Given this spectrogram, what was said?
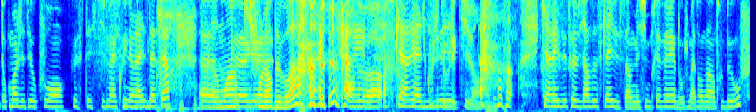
donc moi, j'étais au courant que c'était Steve McQueen le réalisateur, Euh, au moins euh, qui font leur devoir. qui a, Du coup, réalisé, j'étais objective. hein. qui a réalisé 12 Years a Slave, c'est un de mes films préférés, donc je m'attendais à un truc de ouf.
